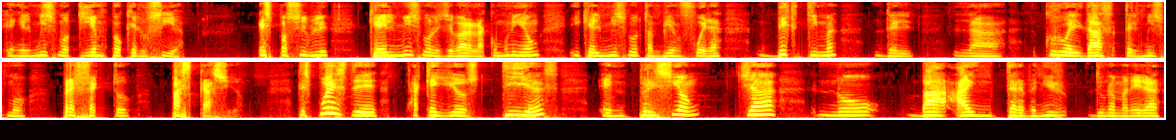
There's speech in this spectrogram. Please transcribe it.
en el mismo tiempo que Lucía. Es posible que él mismo le llevara la comunión y que él mismo también fuera víctima de la crueldad del mismo prefecto Pascasio. Después de aquellos días en prisión, ya no va a intervenir de una manera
